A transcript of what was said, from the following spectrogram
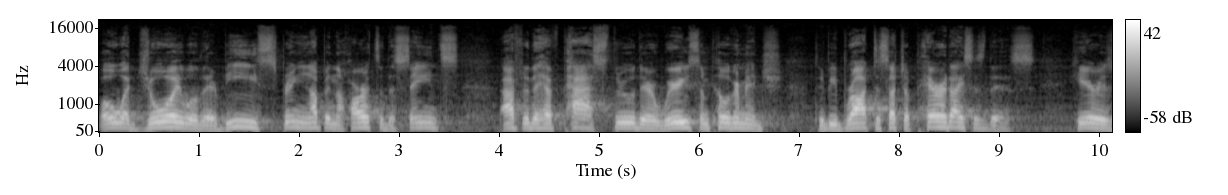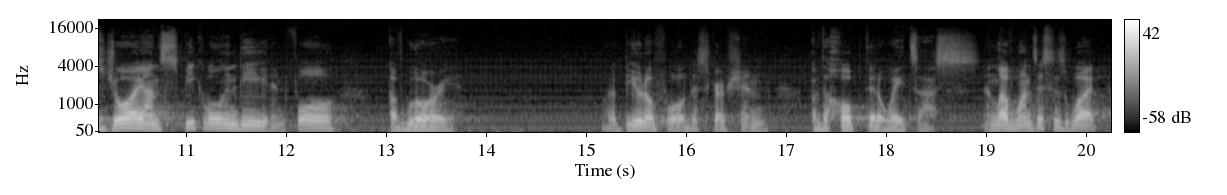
Oh, what joy will there be springing up in the hearts of the saints after they have passed through their wearisome pilgrimage to be brought to such a paradise as this. Here is joy unspeakable indeed and full of glory. What a beautiful description of the hope that awaits us. And, loved ones, this is what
